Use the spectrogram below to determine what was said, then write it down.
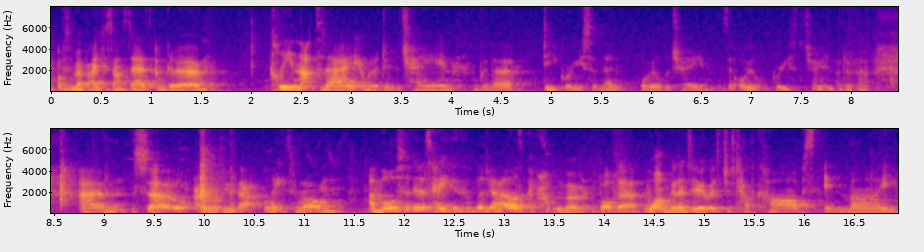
Obviously my bike is downstairs, I'm gonna clean that today, I'm gonna do the chain, I'm gonna degrease and then oil the chain. Is it oil? Grease the chain? I don't know. Um, so I will do that later on. I'm also going to take a couple of gels. I probably won't bother. What I'm going to do is just have carbs in my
